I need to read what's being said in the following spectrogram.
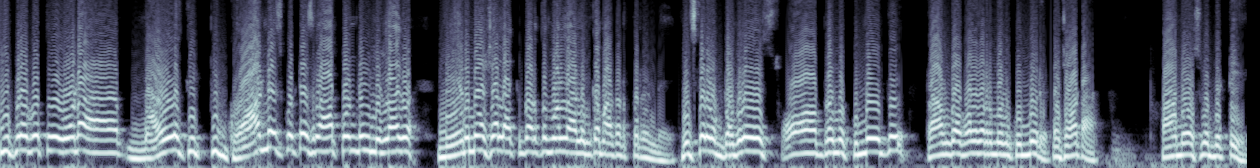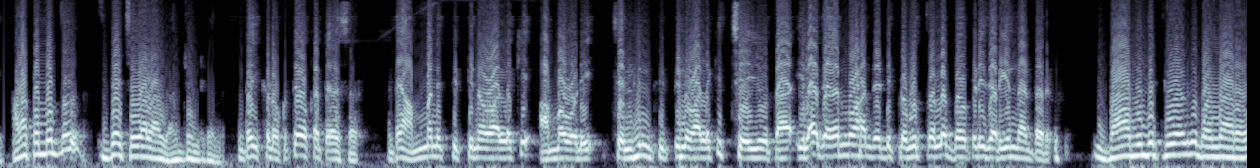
ఈ ప్రభుత్వం కూడా మెల్ల తిప్పి గోడలేసి కొట్టేసి రాకుండా. ఇలాగ నేను మేషాలు ఎక్క పెడతాం వల్ల వాళ్ళు ఇంకా మాట్లాడతారండి. తీసుకెళ్ళి ఒక గదిలో శుభ్రంగా కుమ్మేయద్దు. రామ్ గోపాల్ గారు మన కుమ్మేరు. ఒక చోట ఫామ్ హౌస్లో పెట్టి అలా కొమ్మద్దు. ఇదే చేయాలి అర్జెంట్గా అంటే ఇక్కడ ఒకటే ఒకటే సార్. అంటే అమ్మని తిట్టిన వాళ్ళకి అమ్మ ఒడి చెల్లిని తిట్టిన వాళ్ళకి చేయూత. ఇలా జగన్మోహన్ రెడ్డి ప్రభుత్వంలో దోపిడీ జరిగిందంటారు. బాబు తిట్టిన వాళ్ళకి బంగారం.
